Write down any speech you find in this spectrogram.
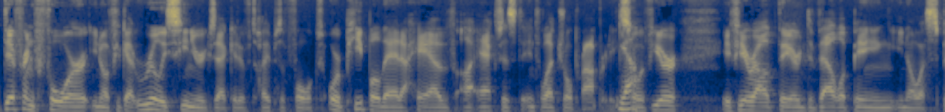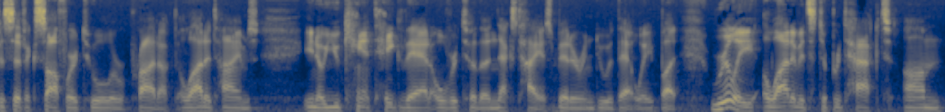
different for you know if you've got really senior executive types of folks or people that have uh, access to intellectual property. Yeah. So if you're if you're out there developing you know a specific software tool or product, a lot of times you know you can't take that over to the next highest bidder and do it that way. But really, a lot of it's to protect. Um,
